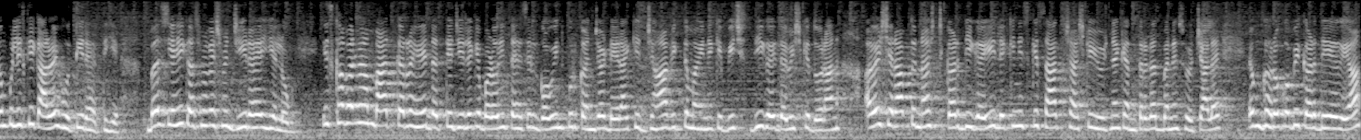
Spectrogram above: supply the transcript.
एवं पुलिस की कार्रवाई होती रहती है। बस यही कश्मकश में जी रहे ये लोग। इस खबर में हम बात कर रहे हैं दतिया ज़िले के बड़ौनी तहसील गोविंदपुर, कंजर डेरा की, जहाँ विगत महीने के बीच दी गई दबिश के दौरान अवैध शराब तो नष्ट कर दी गई, लेकिन इसके साथ शासकीय योजना के अंतर्गत बने शौचालय एवं घरों को भी कर दिया गया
